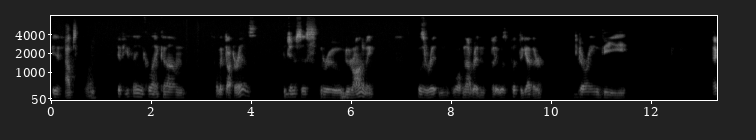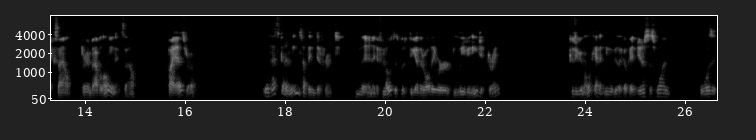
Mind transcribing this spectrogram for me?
If absolutely. if you think like um like Dr. Enns, the Genesis through Deuteronomy was written well not written, but it was put together during the exile, during Babylonian exile by Ezra. Well that's gonna mean something different than if Moses put it together while they were leaving Egypt, right? Because you're gonna look at it and you're gonna be like, okay, Genesis one was it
